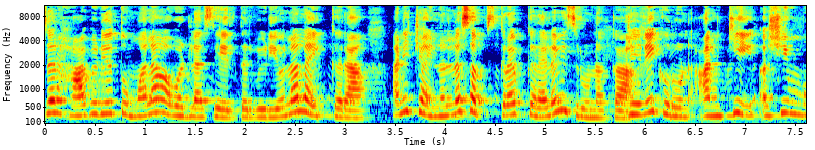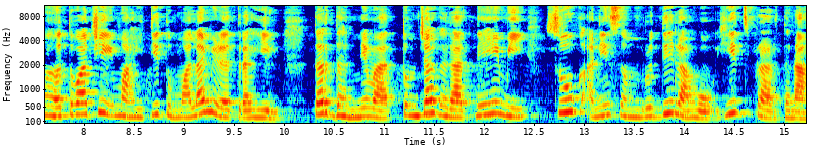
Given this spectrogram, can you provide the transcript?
जर हा व्हिडिओ तुम्हाला आवडला असेल तर व्हिडिओला लाईक करा आणि चॅनलला सबस्क्राईब करायला विसरू नका. जेणेकरून आणखी अशी महत्त्वाची माहिती तुम्हाला मिळत राहील. तर धन्यवाद. तुमच्या घरात नेहमी सुख आणि समृद्धी राहो हीच प्रार्थना.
